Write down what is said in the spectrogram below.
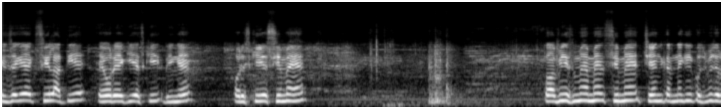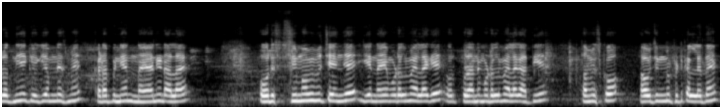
इस जगह एक सील आती है और एक ये इसकी रिंग है और इसकी ये सिमें है। तो अभी इसमें हमें सिमें चेंज करने की कुछ भी ज़रूरत नहीं है, क्योंकि हमने इसमें कड़ा पिनियन नया नहीं डाला है। और इस सिमों में भी चेंज है। ये नए मॉडल में अलग है और पुराने मॉडल में अलग आती है। तो हम इसको हाउसिंग में फिट कर लेते हैं।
